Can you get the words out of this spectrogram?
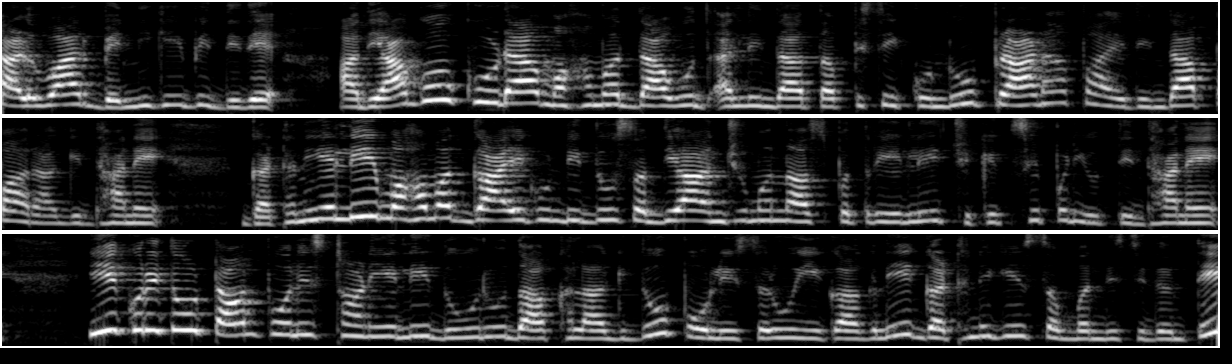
ತಳ್ವಾರ್ ಬೆನ್ನಿಗೆ ಬಿದ್ದಿದೆ. ಅದ್ಯಾಗೋ ಕೂಡ ಮೊಹಮ್ಮದ್ ದಾವೂದ್ ಅಲ್ಲಿಂದ ತಪ್ಪಿಸಿಕೊಂಡು ಪ್ರಾಣಾಪಾಯದಿಂದ ಪಾರಾಗಿದ್ದಾನೆ. ಘಟನೆಯಲ್ಲಿ ಮೊಹಮ್ಮದ್ ಗಾಯಗೊಂಡಿದ್ದು ಸದ್ಯ ಅಂಜುಮನ್ ಆಸ್ಪತ್ರೆಯಲ್ಲಿ ಚಿಕಿತ್ಸೆ ಪಡೆಯುತ್ತಿದ್ದಾನೆ. ಈ ಕುರಿತು ಟೌನ್ ಪೊಲೀಸ್ ಠಾಣೆಯಲ್ಲಿ ದೂರು ದಾಖಲಾಗಿದ್ದು ಪೊಲೀಸರು ಈಗಾಗಲೇ ಘಟನೆಗೆ ಸಂಬಂಧಿಸಿದಂತೆ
